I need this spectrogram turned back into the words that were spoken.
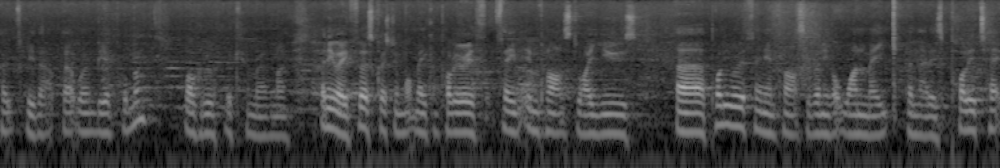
hopefully that, that won't be a problem. Well, I'll look at the camera, haven't I? Anyway, first question, what make of polyurethane implants do I use? Uh, polyurethane implants I've only got one make, and that is Polytech,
